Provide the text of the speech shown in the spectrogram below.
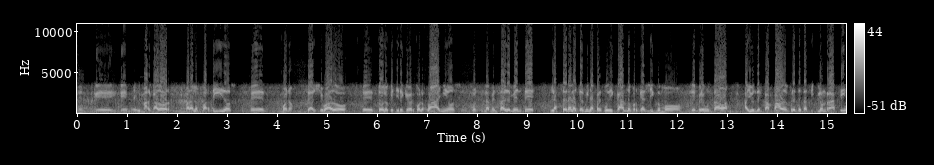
eh, que, que es el marcador para los partidos. Eh, bueno, se han llevado eh, todo lo que tiene que ver con los baños. Bueno, lamentablemente la zona lo termina perjudicando porque allí, como le preguntaba, hay un descampado. Enfrente está Ciclón Racing,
